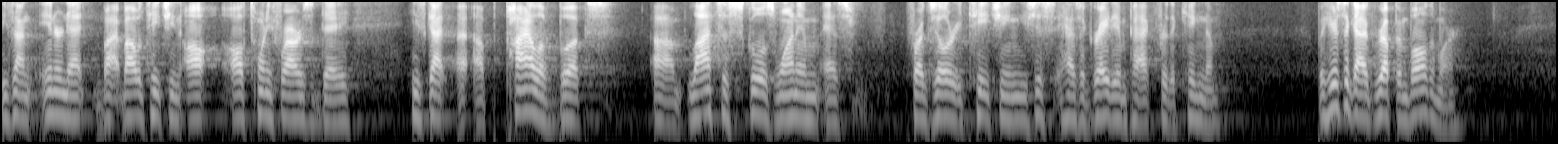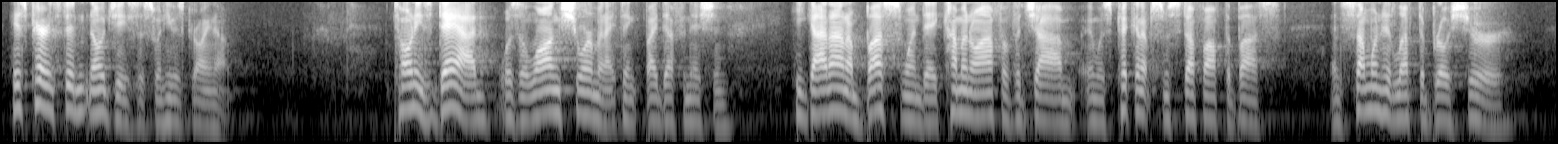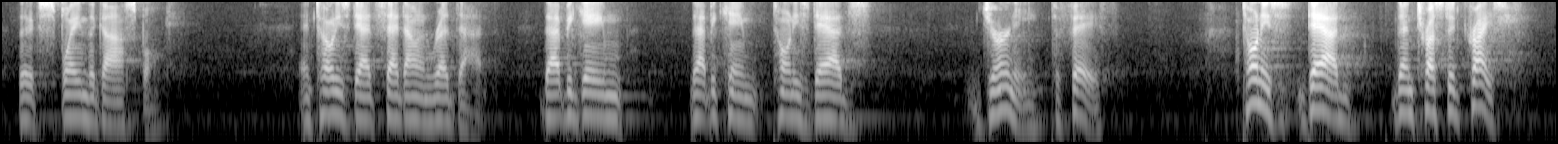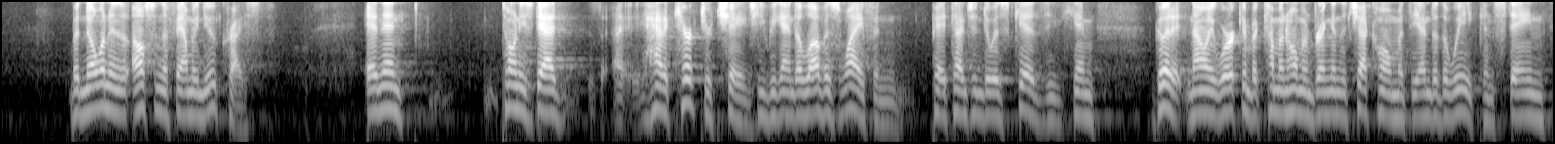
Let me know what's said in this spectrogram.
He's on internet Bible teaching all, all 24 hours a day. He's got a, a pile of books. Um, lots of schools want him as for auxiliary teaching. He just has a great impact for the kingdom. But here's a guy who grew up in Baltimore. His parents didn't know Jesus when he was growing up. Tony's dad was a longshoreman, I think, by definition. He got on a bus one day coming off of a job and was picking up some stuff off the bus and someone had left a brochure that explained the gospel. And Tony's dad sat down and read that. That became, that became Tony's dad's journey to faith. Tony's dad then trusted Christ, but no one else in the family knew Christ. And then Tony's dad uh, had a character change. He began to love his wife and pay attention to his kids. He became good at not only working, but coming home and bringing the check home at the end of the week and staying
